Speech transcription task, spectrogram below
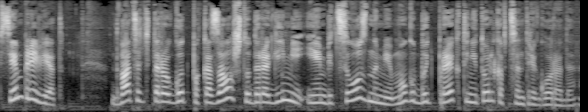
Всем привет! 22 год показал, что дорогими и амбициозными могут быть проекты не только в центре города.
